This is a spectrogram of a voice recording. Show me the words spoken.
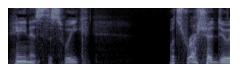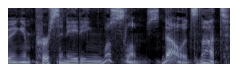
heinous this week. What's Russia doing impersonating Muslims? No, it's not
